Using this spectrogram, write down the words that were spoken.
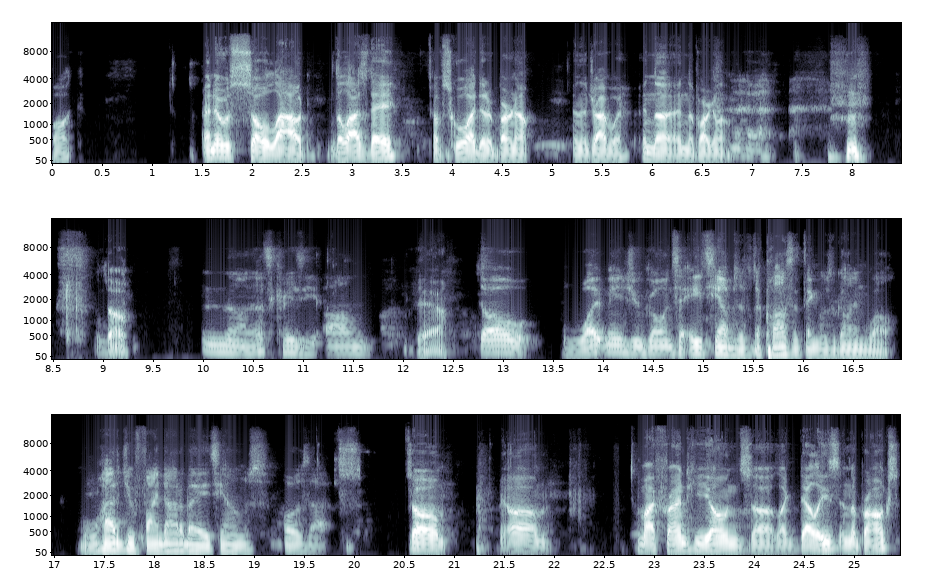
fuck?" And it was so loud. The last day of school, I did a burnout in the driveway in the in the parking lot. so no, that's crazy. Um, yeah. So what made you go into ATMs if the closet thing was going well? How did you find out about ATMs? What was that? So, um, my friend he owns uh, like delis in the Bronx,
